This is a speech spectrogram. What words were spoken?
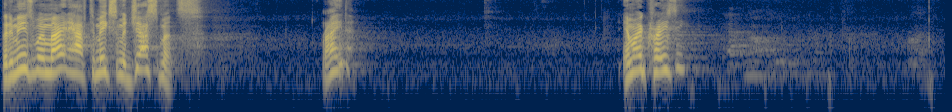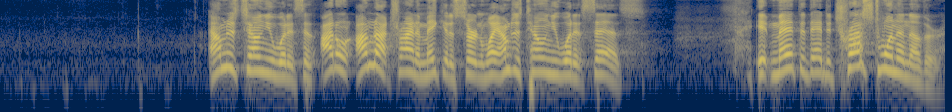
But it means we might have to make some adjustments, right? Am I crazy? I'm just telling you what it says. I don't, I'm not trying to make it a certain way. I'm just telling you what it says. It meant that they had to trust one another.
